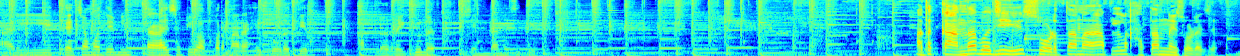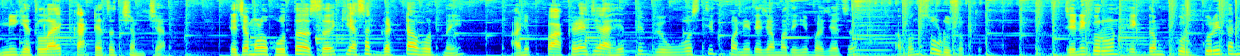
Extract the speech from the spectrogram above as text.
आणि त्याच्यामध्ये मी तळायसाठी वापरणार आहे गोड तेल. आपलं रेग्युलर शेंगदाण्याचं तेल. आता कांदा भजी सोडताना आपल्याला हातानं नाही सोडायचं. मी घेतला आहे काट्याचा चमचा. त्याच्यामुळं होतं असं की असा गट्टा होत नाही आणि पाकळ्या ज्या आहेत ते व्यवस्थितपणे त्याच्यामध्ये हे भज्याचं आपण सोडू शकतो. जेणेकरून एकदम कुरकुरीत आणि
